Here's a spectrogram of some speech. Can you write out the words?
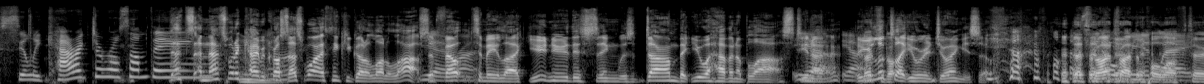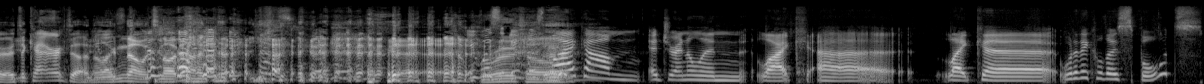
silly character or something." That's and that's what it came across. That's why I think you got a lot of laughs. it felt right. to me like you knew this thing was dumb, but you were having a blast. You Yeah, know, yeah. you That's looked what I- like you were enjoying yourself. That's what I tried to pull way. off too. It's a character. And they're like, no, it's not. it was it was like um adrenaline like uh like uh what do they call those sports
